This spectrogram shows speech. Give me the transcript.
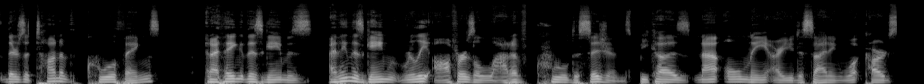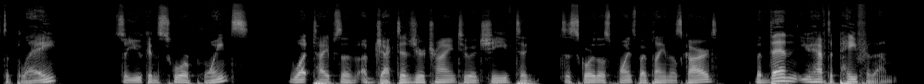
there's a ton of cool things. And I think this game is I think this game really offers a lot of cool decisions because not only are you deciding what cards to play so you can score points, what types of objectives you're trying to achieve to to score those points by playing those cards, but then you have to pay for them.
